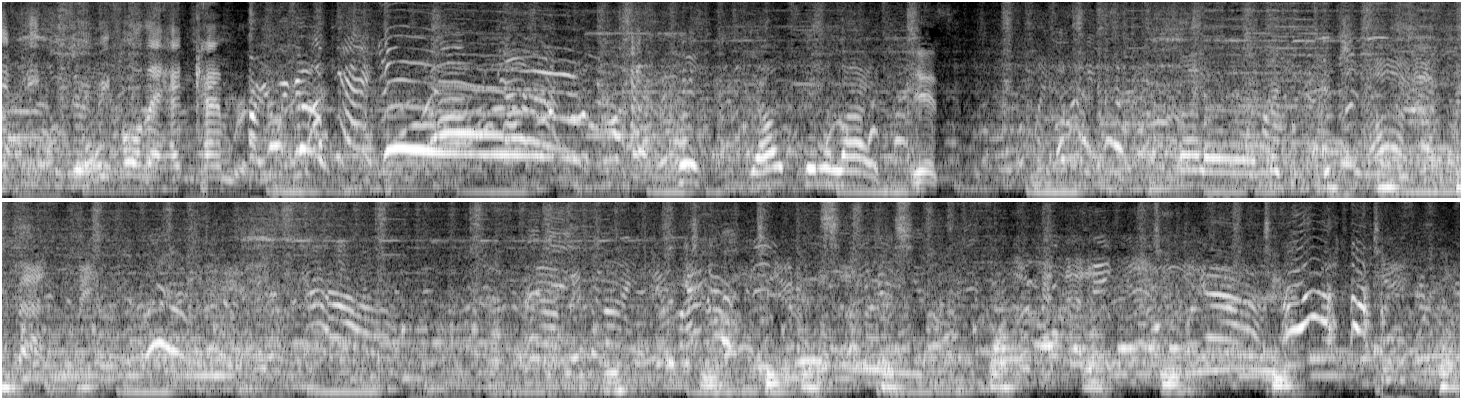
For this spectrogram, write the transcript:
Did people do before they had cameras? Quick, y'all still alive. Yes. two, two, press, press, one, one, two, two, one,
